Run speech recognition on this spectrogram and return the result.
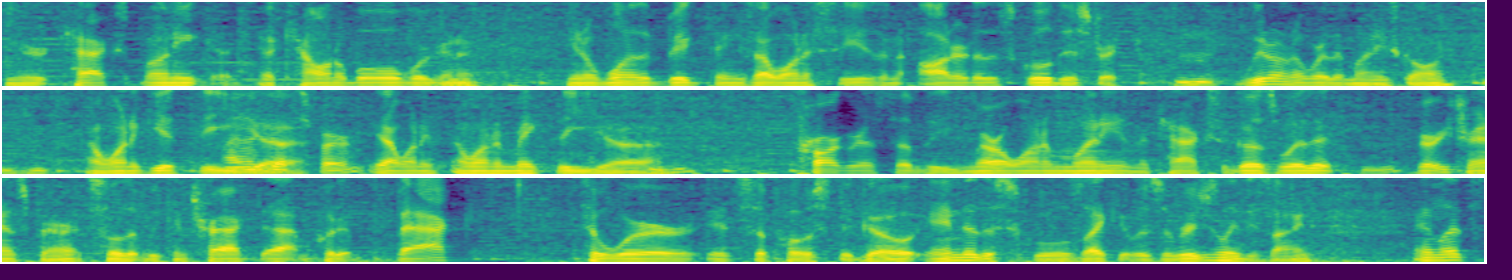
your tax money accountable. We're going to You know, one of the big things I want to see is an audit of the school district. We don't know where the money's going. I want to get the. Mm-hmm. I think uh, that's fair. Mm-hmm. Yeah, I want to. I want to make the uh, progress of the marijuana money and the tax that goes with it Mm-hmm. very transparent, so that we can track that and put it back to where it's supposed to go into the schools like it was originally designed. And let's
